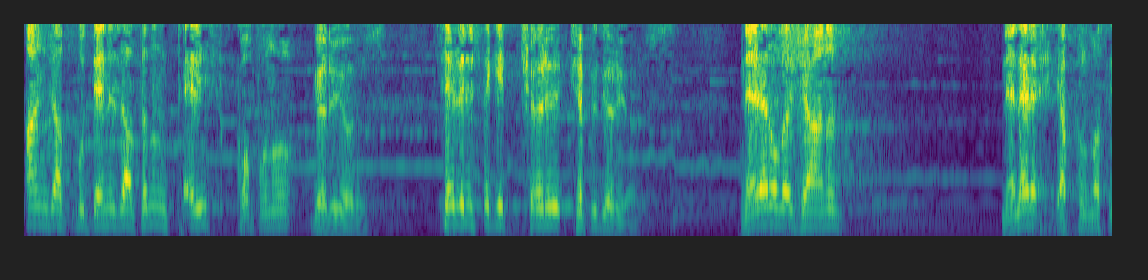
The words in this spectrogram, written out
ancak bu denizaltının periskopunu görüyoruz. Selin üstteki çörü, çöpü görüyoruz. Neler olacağını, neler yapılması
